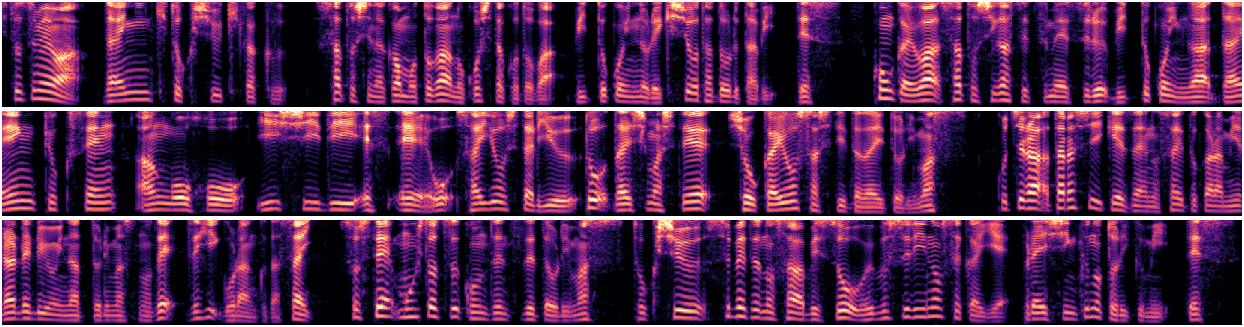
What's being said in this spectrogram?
一つ目は大人気特集企画サトシ仲本が残した言葉ビットコインの歴史をたどる旅です。今回はサトシが説明するビットコインが楕円曲線暗号法 ECDSA を採用した理由と題しまして紹介をさせていただいております。こちら新しい経済のサイトから見られるようになっておりますのでぜひご覧ください。そしてもう一つコンテンツ出ております。特集すべてのサービスを Web3 の世界へプレイシンクの取り組みです。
